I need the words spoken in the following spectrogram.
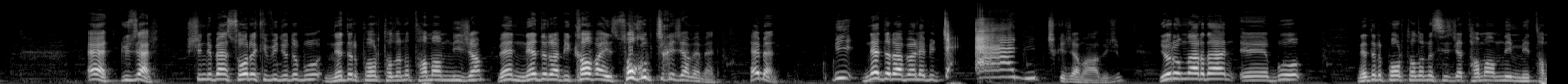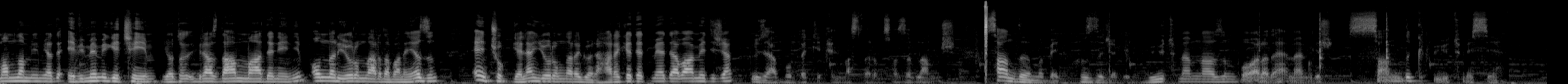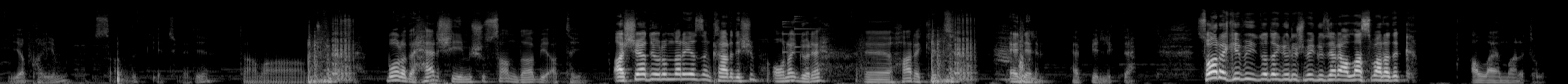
Evet güzel. Şimdi ben sonraki videoda bu Nether portalını tamamlayacağım. Ve Nether'a bir kafayı sokup çıkacağım hemen. Hemen. Bir Nether'a böyle bir "Caa!" deyip çıkacağım abicim. Yorumlardan e, bu Nether portalını sizce tamamlayayım mı, tamamlamayayım ya da evime mi geçeyim ya da biraz daha mı madene ineyim? Onları yorumlarda bana yazın. En çok gelen yorumlara göre hareket etmeye devam edeceğim. Güzel buradaki elmaslarımız hazırlanmış. Sandığımı benim hızlıca bir büyütmem lazım. Bu arada hemen bir sandık büyütmesi yapayım. Sandık yetmedi. Tamam. Bu arada her şeyimi şu sandığa bir atayım. Aşağıda yorumlara yazın kardeşim. Ona göre e, hareket edelim hep birlikte. Sonraki videoda görüşmek üzere. Allah'a ısmarladık. Allah'a emanet olun.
